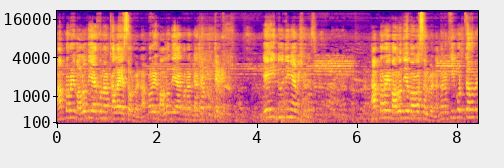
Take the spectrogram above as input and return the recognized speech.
আপনার ওই ভালো দিয়ে এখন আর কালাইয়া চলবে না, আপনার ওই ভালো দিয়ে এখন আর ক্যাশাপ করতে চলবে এই দুই দিনই আমি শুনেছি। আপনার ওই ভালো দিয়ে বগা চলবে না। কারণ কি করতে হবে?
